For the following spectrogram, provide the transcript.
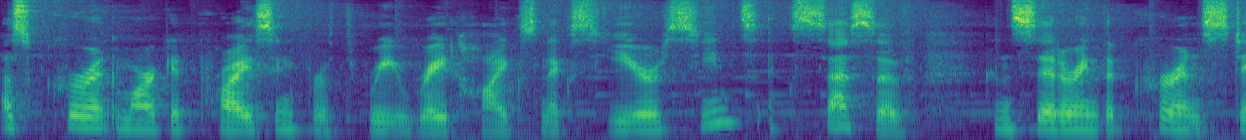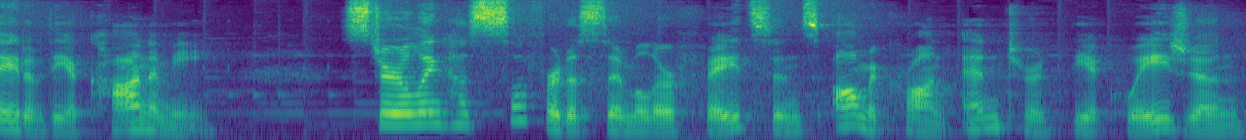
as current market pricing for three rate hikes next year seems excessive considering the current state of the economy. Sterling has suffered a similar fate since Omicron entered the equation.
